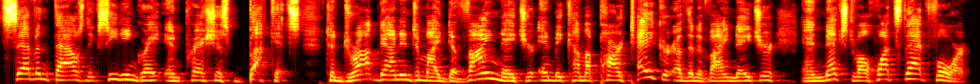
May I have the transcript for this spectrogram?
7,000 exceeding great and precious buckets to drop down into my divine nature and become a partaker of the divine nature. And next of all, what's that for?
